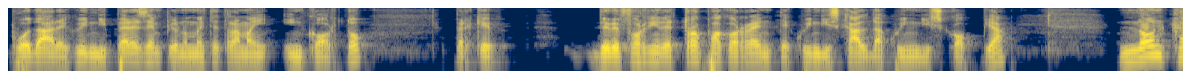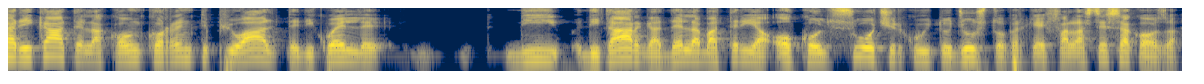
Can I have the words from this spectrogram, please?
può dare, quindi per esempio non mettetela mai in corto, perché deve fornire troppa corrente, quindi scalda, quindi scoppia. Non caricatela con correnti più alte di quelle di, di, targa della batteria o col suo circuito giusto perché fa la stessa cosa,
